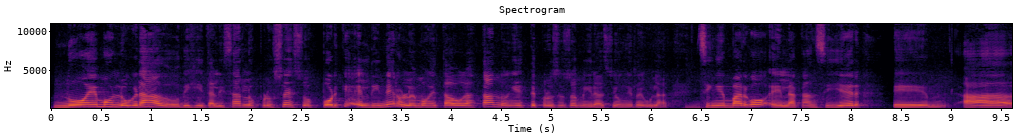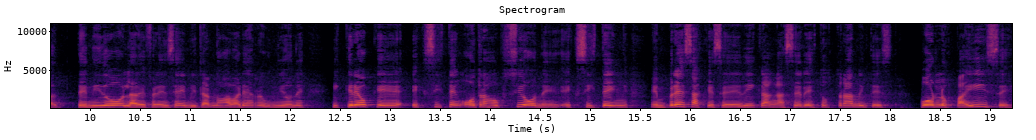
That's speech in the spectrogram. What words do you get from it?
No hemos logrado digitalizar los procesos porque el dinero lo hemos estado gastando en este proceso de migración irregular. Sin embargo, la canciller ha tenido la deferencia de invitarnos a varias reuniones y creo que existen otras opciones. Existen empresas que se dedican a hacer estos trámites por los países,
